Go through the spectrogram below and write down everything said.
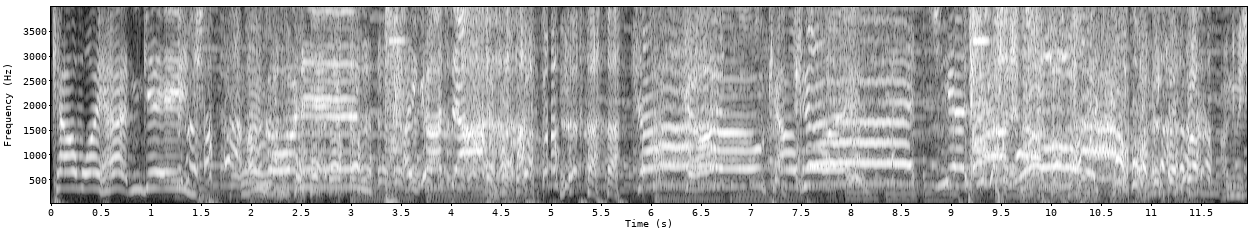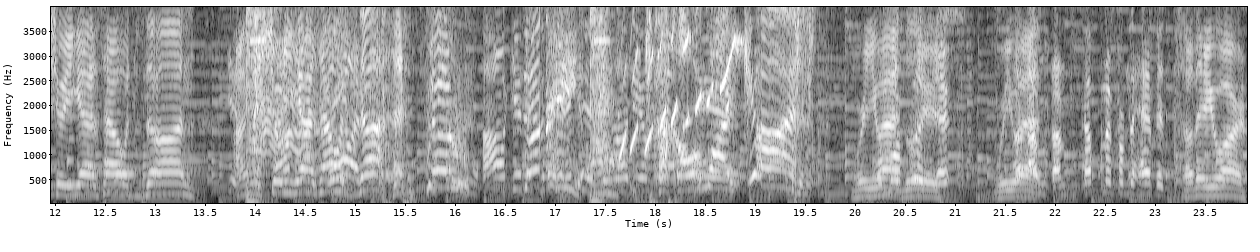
Cowboy hat engaged! I'm going in! I got that! Go, Cowboys! Yes, you got it! I'm gonna show you guys how it's done. I'm gonna show you guys how it's done. Two. I'll get. Three. Oh my god! Where you at, more click. Where you I'm, at? I'm coming from the heavens. Oh, there you are.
